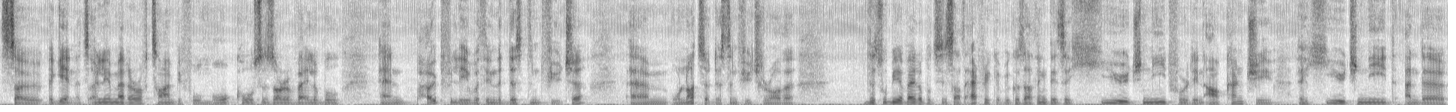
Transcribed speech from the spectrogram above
So again, it's only a matter of time before more courses are available. And hopefully within the distant future, um, or not so distant future rather, this will be available to South Africa because I think there's a huge need for it in our country, a huge need under,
